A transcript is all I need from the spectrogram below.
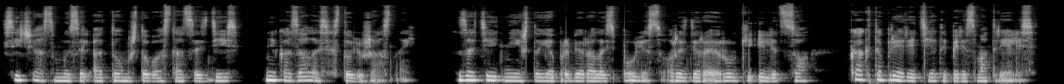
Сейчас мысль о том, чтобы остаться здесь, не казалась столь ужасной. За те дни, что я пробиралась по лесу, раздирая руки и лицо, как-то приоритеты пересмотрелись.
